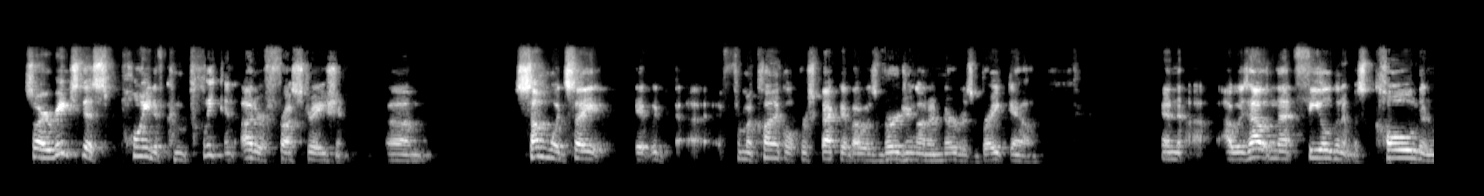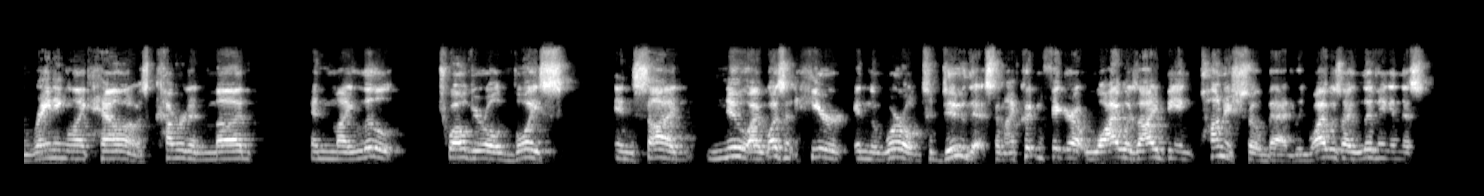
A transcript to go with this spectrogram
So I reached this point of complete and utter frustration. Um, some would say it would, uh, from a clinical perspective, I was verging on a nervous breakdown. And I was out in that field and it was cold and raining like hell. I was covered in mud. And my little 12 year old voice inside knew I wasn't here in the world to do this and I couldn't figure out why was I being punished so badly? Why was I living in this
